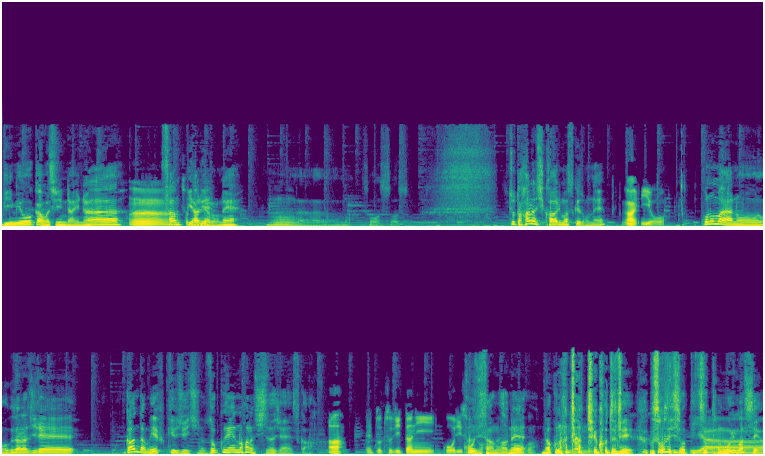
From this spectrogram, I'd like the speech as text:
微妙かもしんないな。うん。賛否あるやろうね。ねうんそうそうそう。ちょっと話変わりますけどね。はい、いいよ。この前、あの、グダラジで、ガンダム F91 の続編の話してたじゃないですか。あ、えっと、辻谷浩二さんさんがね亡くなったっていうことで、嘘でしょってちょっと思いましたよ、や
